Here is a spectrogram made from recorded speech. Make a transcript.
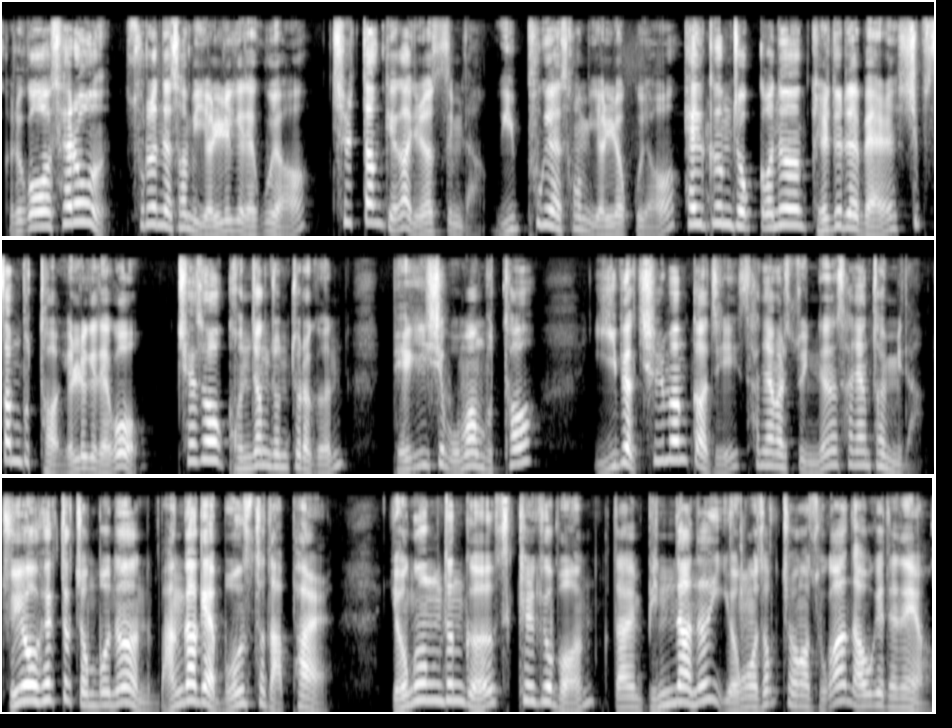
그리고 새로운 수련의 섬이 열리게 되고요. 7단계가 열렸습니다. 위풍의 섬이 열렸고요. 해금 조건은 길드 레벨 13부터 열리게 되고 최소 권장 전투력은 125만부터 207만까지 사냥할 수 있는 사냥터입니다. 주요 획득 정보는 망각의 몬스터 나팔 영웅 등급 스킬 교본 그 다음에 빛나는 영혼석 정화수가 나오게 되네요.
